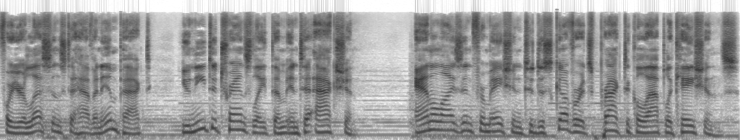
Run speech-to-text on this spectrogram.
For your lessons to have an impact, you need to translate them into action. Analyze information to discover its practical applications.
